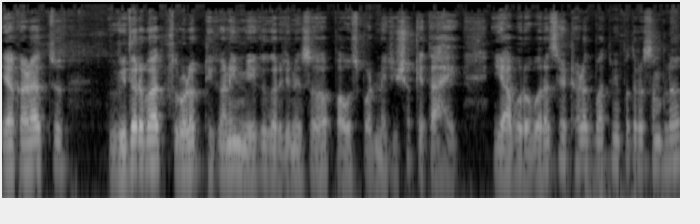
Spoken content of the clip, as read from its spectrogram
या काळात विदर्भात तुरळक ठिकाणी मेघगर्जनेसह पाऊस पडण्याची शक्यता आहे. याबरोबरच हे ठळक बातमीपत्र संपलं.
